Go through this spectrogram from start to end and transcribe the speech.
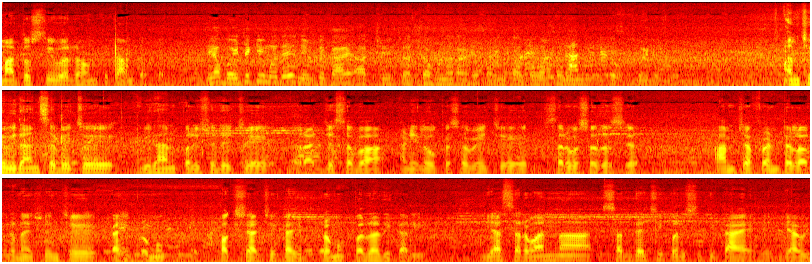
मातोश्रीवर राहून ते काम करतात. या बैठकीमध्ये नेमकं काय आजची चर्चा होणार आहे? पवार बैठक आमचे विधानसभेचे विधान परिषदेचे राज्यसभा आणि लोकसभेचे सर्व सदस्य आमच्या फ्रंटल ऑर्गनायझेशनचे काही प्रमुख पक्षाचे काही प्रमुख पदाधिकारी या सर्वांना सध्याची परिस्थिती काय आहे याविषयी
